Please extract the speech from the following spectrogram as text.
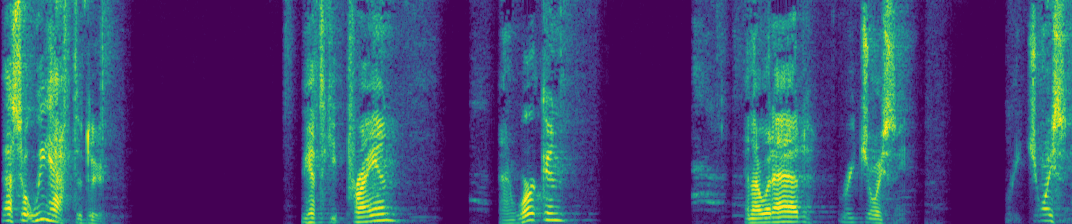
That's what we have to do. We have to keep praying and working. And I would add rejoicing rejoicing.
